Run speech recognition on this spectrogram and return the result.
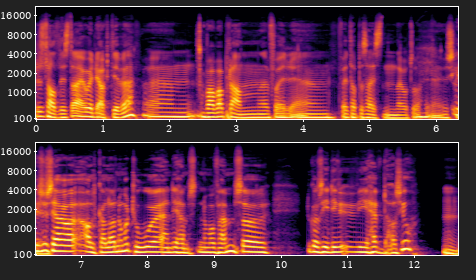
resultatlista, er jo veldig aktive. Hva var planen for, uh, for etappe 16, da, Otto? Husker- Hvis du ser Alcala nummer to Andy Hampson nummer fem, så du kan si de, vi hevda oss jo. Mm.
